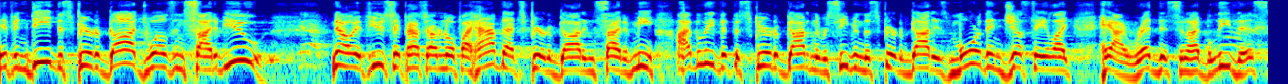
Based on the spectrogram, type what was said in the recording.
if indeed the Spirit of God dwells inside of you. Now, if you say, Pastor, I don't know if I have that Spirit of God inside of me, I believe that the Spirit of God and the receiving the Spirit of God is more than just a like, hey, I read this and I believe this.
